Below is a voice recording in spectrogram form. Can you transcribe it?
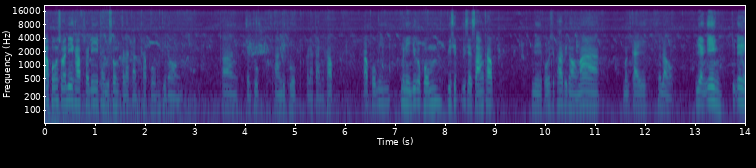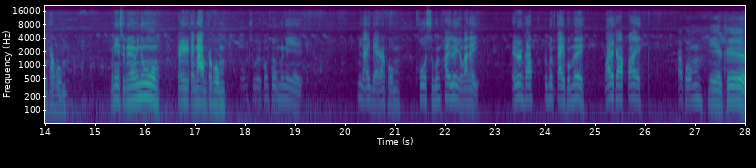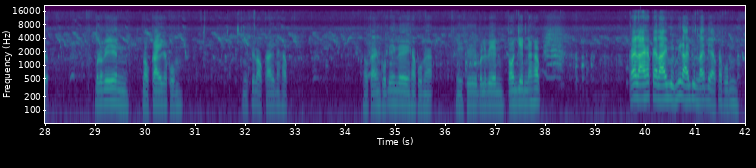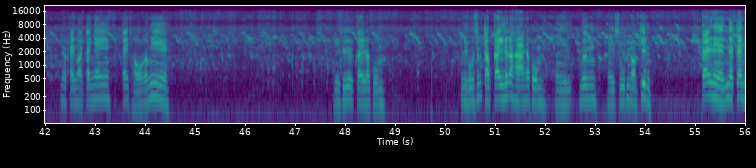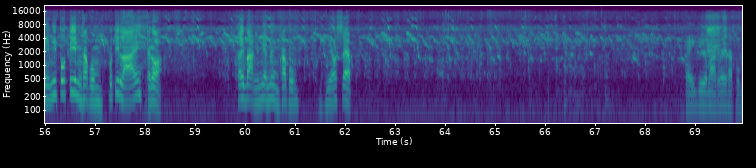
ครับผมสวัสดีครับสวัสดีท่านผู้ชมกันละกันครับ ผมพี่น้องทางเฟซบุ๊กทาง YouTube กันละกันครับ ครับผมมื่อนี้อยู่กับผมวิสิตวิเศษสังครับนี่ผมสิพาพี่น้องมาเมืองไก่ให้เราเลี้ยงเองกินเองครับผมวันนี้เสนอเมนูไก่ตะน้ำครับผมผมสูตรของผมมื่อนี้มีหลายแบบครับผมโคตรสมุนไพรเลยกับว่าได้ไปเบิ่งครับไปเบิ่งไก่ผมเลยไปครับไป ครับผมนี่คือบริเวณ เหล่าไก่ครับผม นี่คือเหล่าไก่นะครับ เหล่าไก่ของผมเองเลยครับ ผมนะนี่คือบริเวณตอนเย็นนะครับ ไก่หลายครับไก่หลายรุ่นมีหลายรุ่นหลายแบบครับ ผมเนี่ยไก่หน่อยไก่ใหญ่ไก่เถาก็มีนี่คือไก่ครับผมวันนี้ผมจะจับไก่เฮ็ดอาหารครับผม ให้เบิ้งให้สู้พี่น้องกิน ไก่เนี่ยเนี่ยไก่นี่มีโปรตีนครับผม โปรตีนหลายกระดอก ไก่บ้านนี่เนี่ยนุ่มครับผมเหนียวแซ่บไก่เยอะมากเลยครับผม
